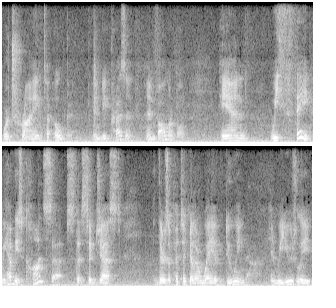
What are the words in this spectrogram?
we're trying to open and be present and vulnerable. And we think, we have these concepts that suggest there's a particular way of doing that. And we usually,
